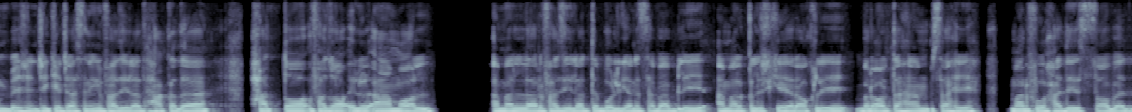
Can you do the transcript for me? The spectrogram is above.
15-kechasining fazilati haqida hatto fazoilul a'mol amallar fazilati bo'lgani sababli amal qilishga yaroqli birorta ham sahih marfu hadis sobit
